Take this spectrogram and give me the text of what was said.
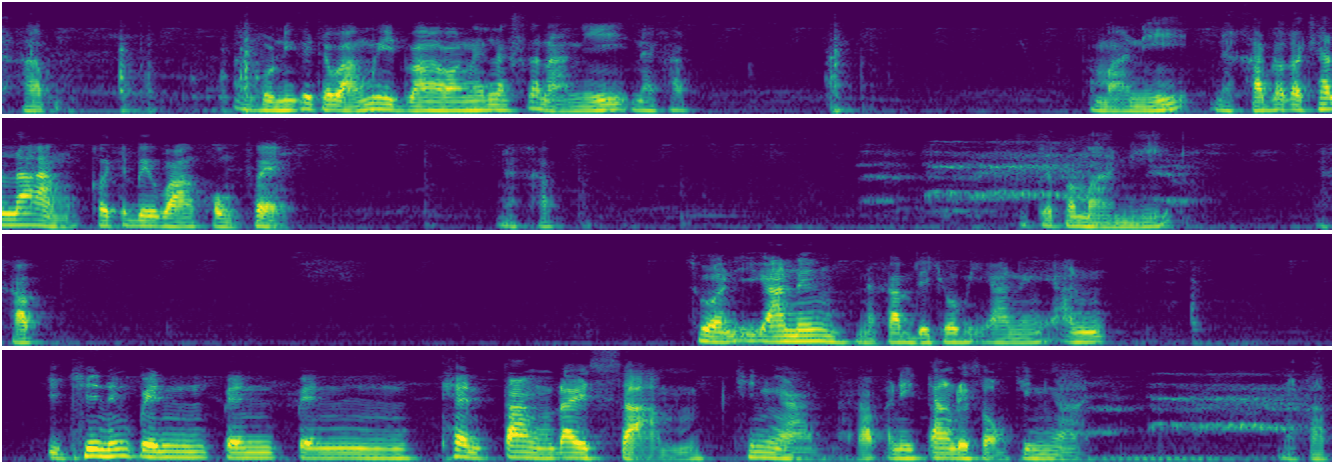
นะครับ อันบนนี้ก็จะวางมีดวางวางในลักษณะนี้นะครับ ประมาณนี้นะครับ แล้วก็ชั้นล่างก็จะไปวางโคมแฝกนะครับก็จะประมาณนี้นะครับ ส่วนอีกอันหนึงนะครับเดี๋ยวชมอีกอันหนึงอัน อีกชิ้นหนึงเป็นเป็นเป็นแท่นตั้งได้สามชิ้นงานนะครับ อันนี้ตั้งได้สองชิ้นงานนะครับ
